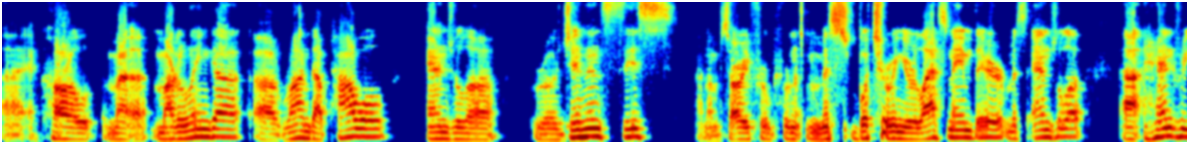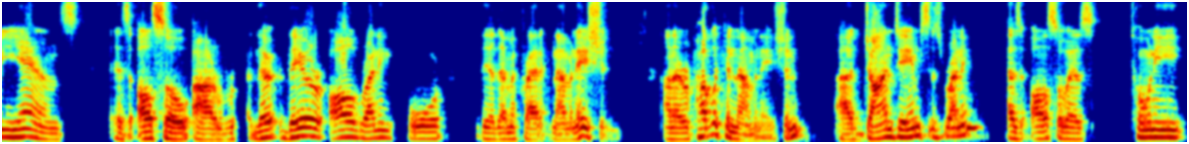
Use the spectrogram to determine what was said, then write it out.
uh, Carl Marlinga, uh, Rhonda Powell, Angela Rogenensis, and I'm sorry for, for mis butchering your last name there, Miss Angela. Uh, Henry Yans is also, uh, they're, they're all running for the Democratic nomination. On the Republican nomination, uh, John James is running, as also as Tony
